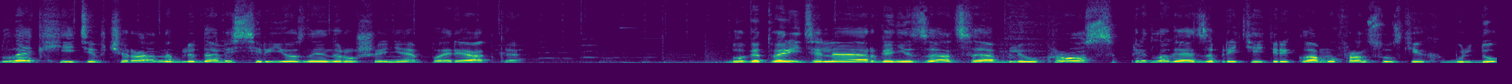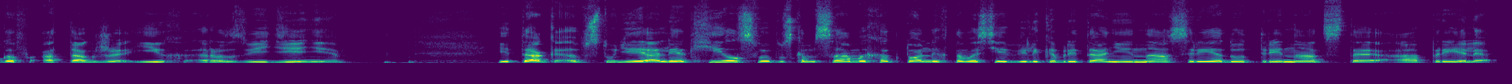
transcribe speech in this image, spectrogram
Блэкхите вчера наблюдались серьезные нарушения порядка – Благотворительная организация Blue Cross предлагает запретить рекламу французских бульдогов, а также их разведение. Итак, в студии Олег Хилл с выпуском самых актуальных новостей в Великобритании на среду 13 апреля.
